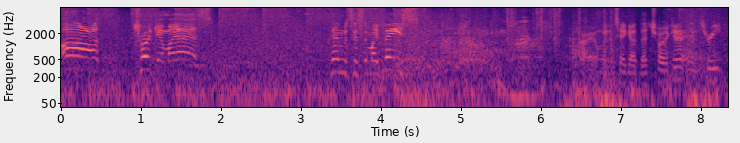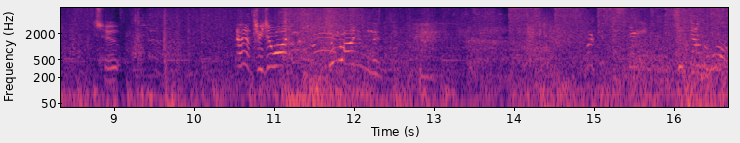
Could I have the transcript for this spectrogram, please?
Ah! Troy, get my ass! Nemesis in my face! Alright, I'm gonna take out that Troika in three, two, uh, three, two, one! Run! Marcus, the stage. Shoot down the wall.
